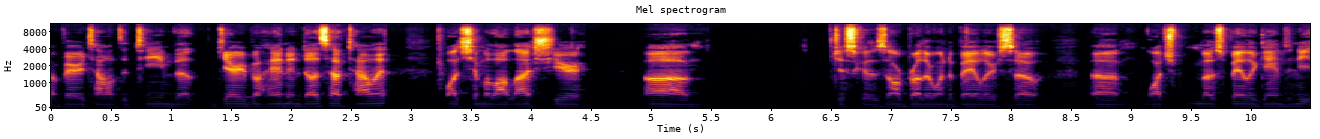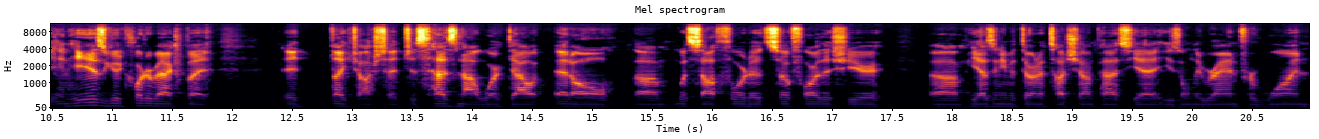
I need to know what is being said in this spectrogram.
a very talented team. That Gary Bohanon does have talent. Watched him a lot last year, um, just because our brother went to Baylor, so um, watch most Baylor games, and he and he is a good quarterback, but it like Josh said, just has not worked out at all um, with South Florida so far this year. Um, he hasn't even thrown a touchdown pass yet. He's only ran for one.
